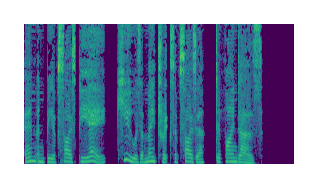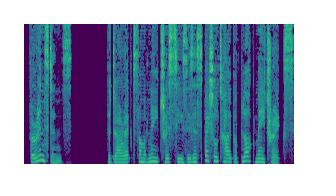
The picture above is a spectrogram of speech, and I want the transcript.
N and B of size PA, Q is a matrix of size A, defined as for instance, the direct sum of matrices is a special type of block matrix,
